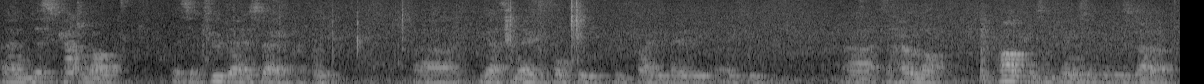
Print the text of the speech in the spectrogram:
And this catalogue is a two-day sale, I think. Uh, yes, May the 14th, Friday, May the 18th. Uh, the whole lot, apart from and things that were reserved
